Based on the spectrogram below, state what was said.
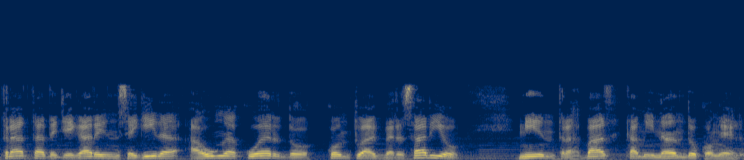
Trata de llegar enseguida a un acuerdo con tu adversario mientras vas caminando con él.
